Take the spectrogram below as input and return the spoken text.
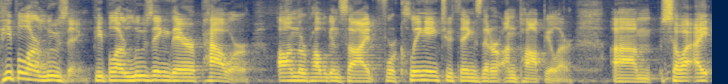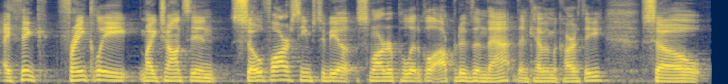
people are losing. People are losing their power on the Republican side for clinging to things that are unpopular. Um, so I, I, think, frankly, Mike Johnson so far seems to be a smarter political operative than that, than Kevin McCarthy. So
